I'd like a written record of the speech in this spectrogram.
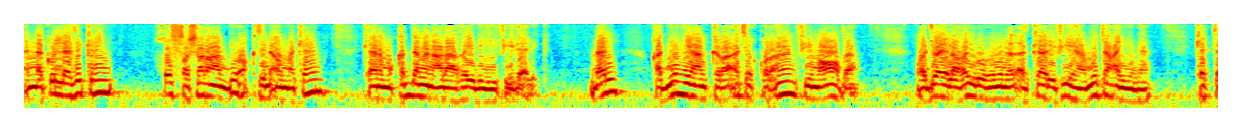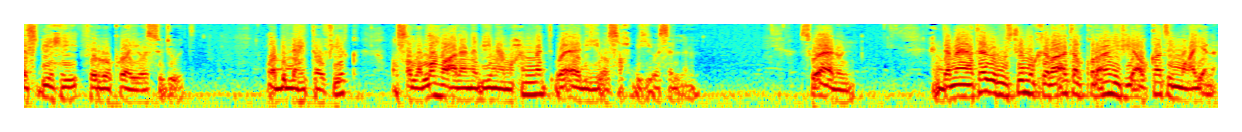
أن كل ذكر خص شرعا بوقت أو مكان كان مقدما على غيره في ذلك بل قد نهي عن قراءة القرآن في مواضع وجعل غيره من الأذكار فيها متعينة. كالتسبيح في الركوع والسجود. وبالله التوفيق وصلى الله على نبينا محمد وآله وصحبه وسلم. سؤال عندما يعتاد المسلم قراءة القرآن في أوقات معينة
